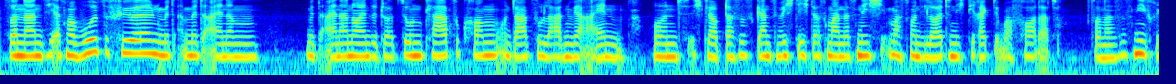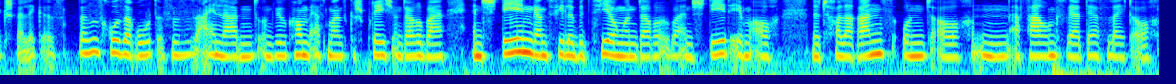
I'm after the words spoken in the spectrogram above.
sondern sich erstmal wohlzufühlen mit, mit einem mit einer neuen Situation klarzukommen und dazu laden wir ein. Und ich glaube, das ist ganz wichtig, dass man das nicht, dass man die Leute nicht direkt überfordert, sondern dass es niedrigschwellig ist, dass es rosarot ist, es einladend und wir kommen erstmal ins Gespräch und darüber entstehen ganz viele Beziehungen, darüber entsteht eben auch eine Toleranz und auch ein Erfahrungswert, der vielleicht auch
